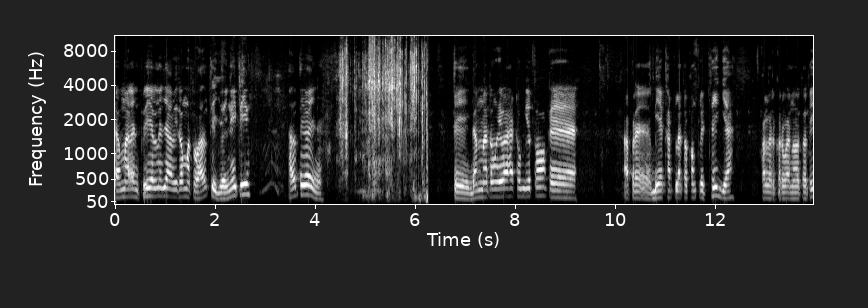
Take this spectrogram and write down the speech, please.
અમારે ને પ્રિયલ ને જ આવી રમતો હાલતી જ હોય નહીં પીયું હાલતી હોય ને? તે ગામમાં તો હું એવા હાટો ગયો તો કે આપણે બે ખાટલા તો કમ્પ્લીટ થઈ ગયા કલર કરવાનો હતો તે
